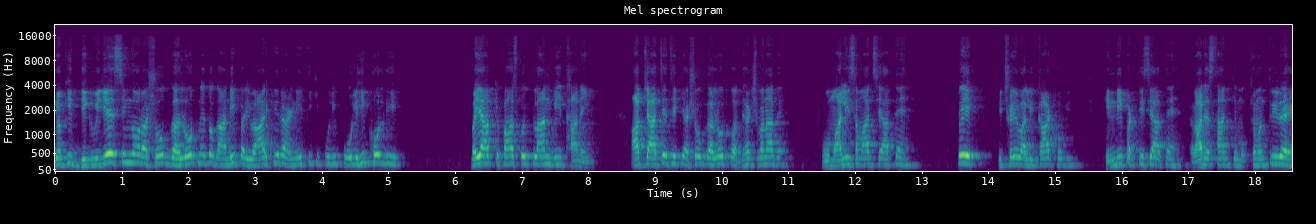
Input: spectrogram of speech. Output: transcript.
क्योंकि दिग्विजय सिंह और अशोक गहलोत ने तो गांधी परिवार की रणनीति की पूरी पोल ही खोल दी भाई आपके पास कोई प्लान बी था नहीं। आप चाहते थे कि अशोक गहलोत को अध्यक्ष बना दें। वो माली समाज से आते हैं तो एक पिछड़े वाली काट होगी। हिंदी पट्टी से आते हैं, राजस्थान के मुख्यमंत्री रहे।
